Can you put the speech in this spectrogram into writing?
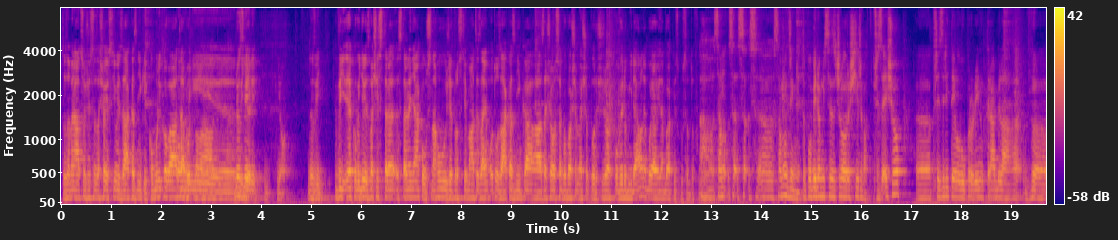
To znamená, co, že se začali s těmi zákazníky komunikovat, komunikovat a oni eh, dozvě... viděli, jo. Jako viděli z vaší strany nějakou snahu, že prostě máte zájem o toho zákazníka a začalo se po vašem e-shopu rozšiřovat povědomí dál, nebo, nebo jakým způsobem to funguje? Sam, sa, sa, samozřejmě, to povědomí se začalo rozšiřovat přes e-shop, eh, přes retailovou prodejnu, která byla v,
